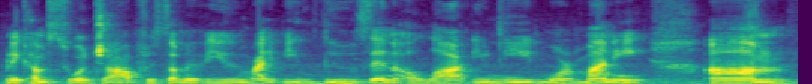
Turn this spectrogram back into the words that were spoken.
when it comes to a job for some of you you might be losing a lot. You need more money. Um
